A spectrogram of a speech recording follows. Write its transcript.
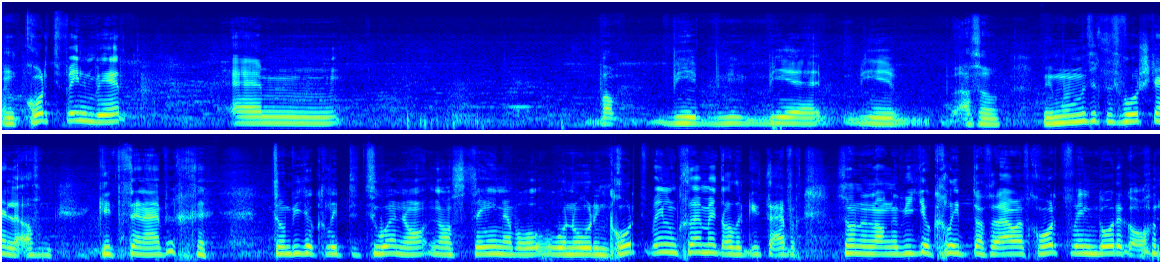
ein Kurzfilm wird. Ähm, wie, wie, wie, also wie muss man sich das vorstellen? Also, Gibt es dann einfach äh, zum Videoclip dazu noch, noch Szenen, wo, wo nur in Kurzfilm kommen? Oder gibt es einfach so einen langen Videoclip, dass er auch als Kurzfilm durchgeht?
